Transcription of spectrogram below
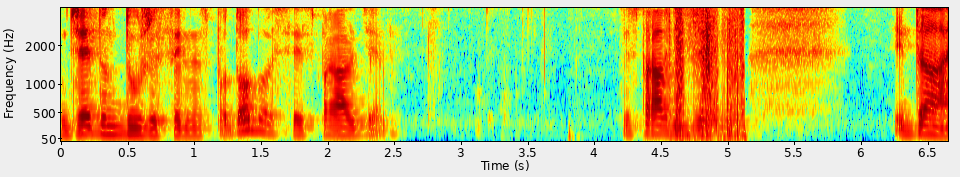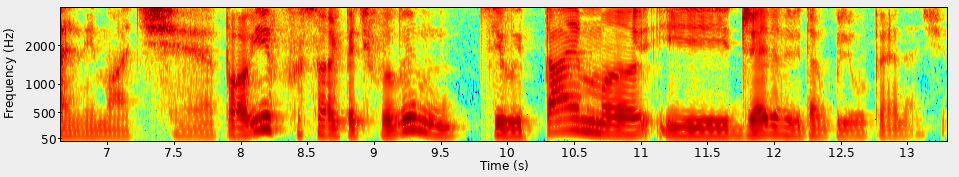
Джейден дуже сильно сподобався, і справді. І справді Джейден ідеальний матч е, провів 45 хвилин, цілий тайм, е, і Джейден віддав гольову передачу.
